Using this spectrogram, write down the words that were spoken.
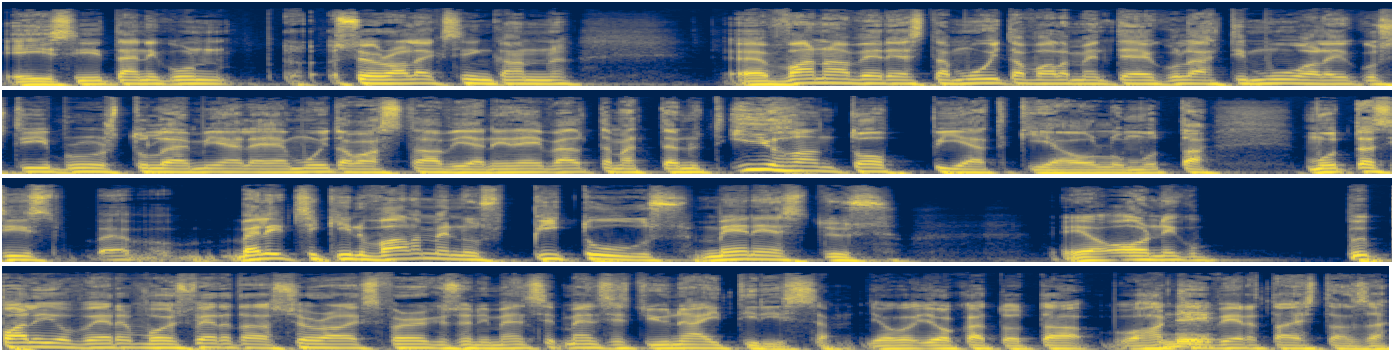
ei siitä niin kuin Sir Alexinkan äh, vanavedestä muita valmentajia, kun lähti muualle, joku Steve Bruce tulee mieleen ja muita vastaavia, niin ei välttämättä nyt ihan toppijätkiä ollut, mutta, mutta siis äh, Belitsikin valmennuspituus, menestys on niin kuin paljon ver, voisi verrata Sir Alex Fergusonin Manchester Unitedissa, joka, joka tota, hakee niin. vertaistansa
